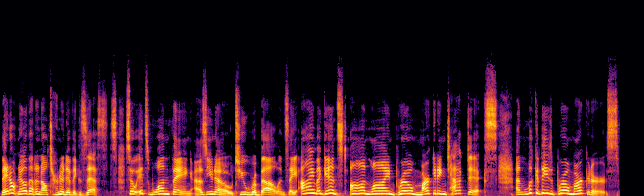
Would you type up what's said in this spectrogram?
they don't know that an alternative exists. So it's one thing, as you know, to rebel and say, I'm against online bro marketing tactics. And look at these bro marketers.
